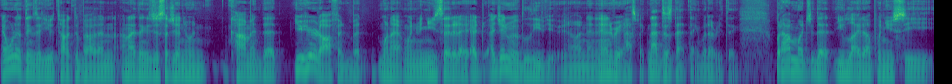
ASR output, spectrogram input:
And one of the things that you talked about, and, and I think it's just a genuine comment that you hear it often, but when I when, when you said it, I, I genuinely believe you, you know, in, in every aspect, not just that thing, but everything. But how much that you light up when you see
